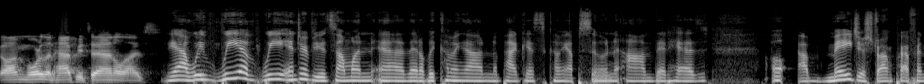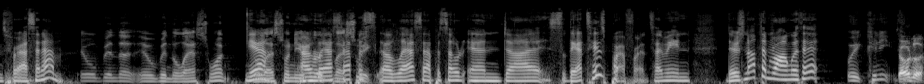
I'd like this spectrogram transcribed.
I'm more than happy to analyze. Yeah, we've we have we interviewed someone uh, that'll be coming out in a podcast coming up soon um, that has a, a major strong preference for S and M. It will be the it will be the last one. Yeah, the last one you our heard last, last epi- week. uh, last episode, and uh, so that's his preference. I mean, there's nothing wrong with it. Wait, can you Totally.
